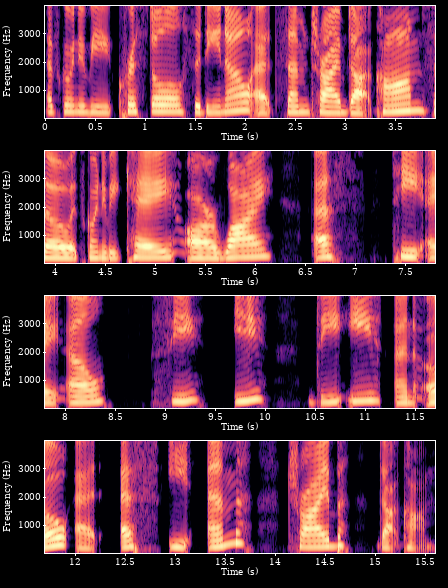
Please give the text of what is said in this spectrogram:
It's going to be Krystal Cedeno at semtribe.com. So it's going to be K R Y S T A L C E D E N O at S E M tribe.com.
